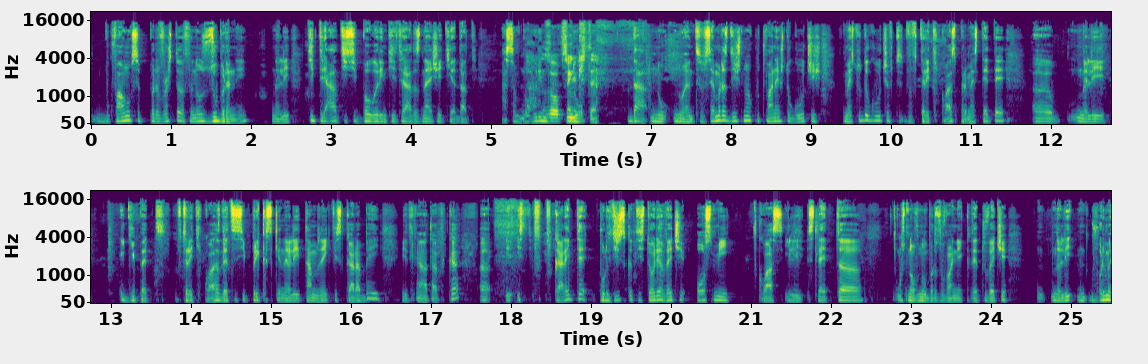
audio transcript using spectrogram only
буквално се превръща в едно зубрене. Нали? Ти трябва, ти си българин, ти трябва да знаеш и тия дати. Аз съм българин. Да, за оценките. Да, но, но е съвсем различно, ако това нещо го учиш, вместо да го уча в, в трети клас, преместете а, нали, Египет в трети клас, деца си приказки, нали, там за някакви скарабей и така нататък. А, и, и, вкарайте политическата история вече 8 клас или след а, основно образование, където вече нали, говорим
